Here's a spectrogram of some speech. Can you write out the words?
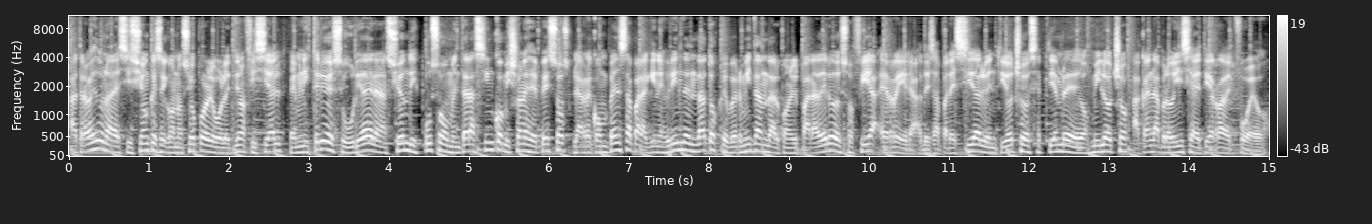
A través de una decisión que se conoció por el boletín oficial, el Ministerio de Seguridad de la Nación dispuso aumentar a 5 millones de pesos la recompensa para quienes brinden datos que permitan dar con el paradero de Sofía Herrera, desaparecida el 28 de septiembre de 2008 acá en la provincia de Tierra del Fuego.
